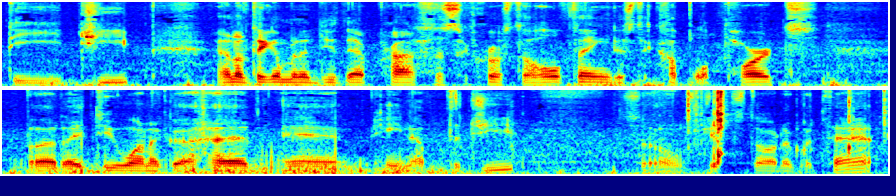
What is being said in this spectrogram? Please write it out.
the Jeep. I don't think I'm to do that process across the whole thing, just a couple of parts, but I do want to go ahead and paint up the Jeep. So get started with that.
